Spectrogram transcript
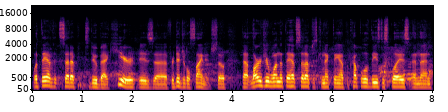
what they have set up to do back here is uh, for digital signage. So that larger one that they have set up is connecting up a couple of these displays, and then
